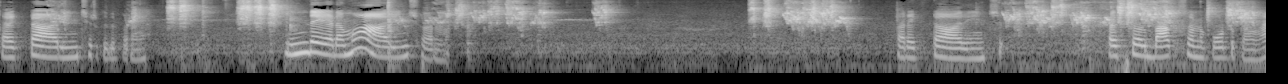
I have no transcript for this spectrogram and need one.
கரெக்டாக ஆறு இன்ச் இருக்குது பாருங்கள் இந்த இடமும் ஆறு இன்ச் வரணும். கரெக்டாக ஆறு இன்ச்சு ஃபஸ்ட்டு ஒரு பாக்ஸ் ஒன்று போட்டுக்கோங்க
